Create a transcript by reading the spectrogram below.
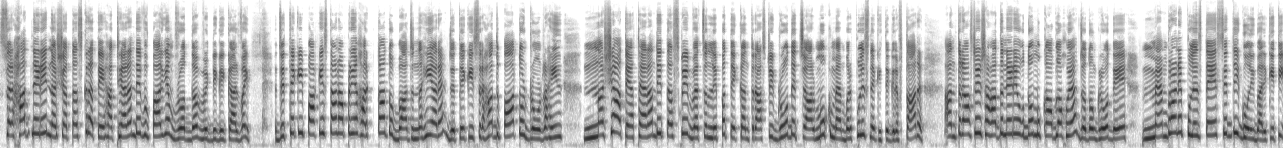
ਸਰਹੱਦ ਨੇੜੇ ਨਸ਼ਾ ਤਸਕਰ ਅਤੇ ਹਥਿਆਰਾਂ ਦੇ ਵਪਾਰੀਆਂ ਵਿਰੁੱਧ ਵਿੱਢੀ ਗਈ ਕਾਰਵਾਈ, ਜਿੱਥੇ ਕਿ ਪਾਕਿਸਤਾਨ ਆਪਣੀਆਂ ਹਰਕਤਾਂ ਤੋਂ ਬਾਜ਼ ਨਹੀਂ ਆ ਰਿਹਾ, ਜਿੱਥੇ ਕਿ ਸਰਹੱਦ ਪਾਰ ਤੋਂ ਡਰੋਨ ਰਾਹੀਂ ਨਸ਼ਾ ਅਤੇ ਹਥਿਆਰਾਂ ਦੀ ਤਸਕਰੀ ਵਿੱਚ ਲਿਪਤ ਇੱਕ ਅੰਤਰਰਾਸ਼ਟਰੀ ਗਰੋਹ ਦੇ ਚਾਰ ਮੁੱਖ ਮੈਂਬਰ ਪੁਲਿਸ ਨੇ ਕੀਤੇ ਗ੍ਰਿਫਤਾਰ। ਅੰਤਰਰਾਸ਼ਟਰੀ ਸਰਹੱਦ ਨੇੜੇ ਉਦੋਂ ਮੁਕਾਬਲਾ ਹੋਇਆ ਜਦੋਂ ਗਰੋਹ ਦੇ ਮੈਂਬਰਾਂ ਨੇ ਪੁਲਿਸ ਤੇ ਸਿੱਧੀ ਗੋਲੀਬਾਰੀ ਕੀਤੀ,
